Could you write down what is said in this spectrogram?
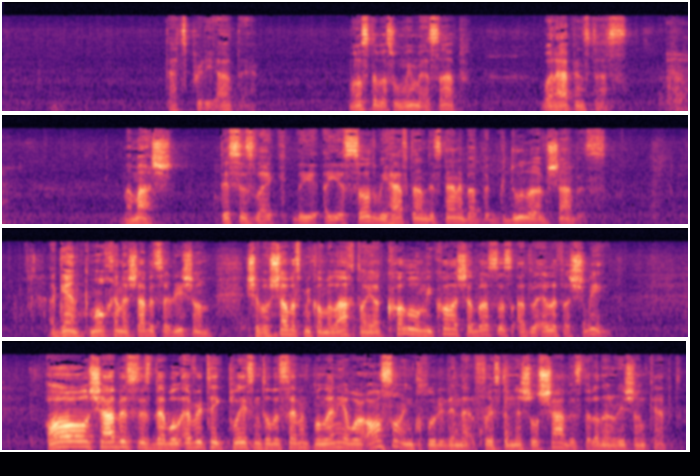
That's pretty out there. Most of us, when we mess up, what happens to us? Mamash. This is like the a yesod we have to understand about the gdula of Shabbos. Again, כמו כן השבס הראשון, שבו שבס מכל מלאכתו, היה כלול מכל השבסות עד לאלף השביעי. All Shabbos that will ever take place until the seventh millennia were also included in that first initial Shabbos that Adam Rishon kept.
